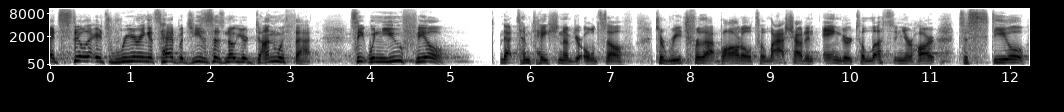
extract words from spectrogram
It's still it's rearing its head, but Jesus says, No, you're done with that. See, when you feel that temptation of your old self to reach for that bottle, to lash out in anger, to lust in your heart, to steal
